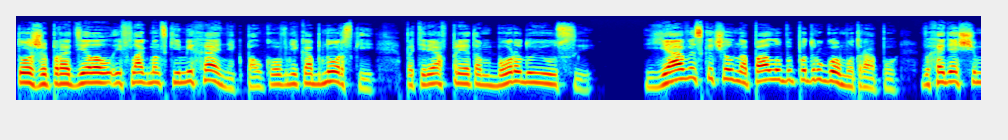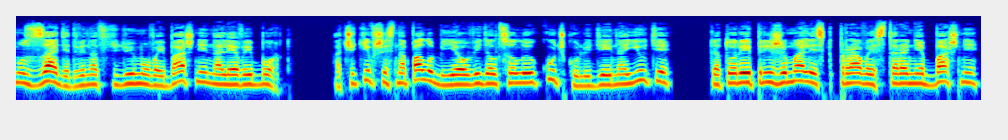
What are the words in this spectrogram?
Тоже проделал и флагманский механик, полковник Обнорский, потеряв при этом бороду и усы. Я выскочил на палубу по другому трапу, выходящему сзади 12-дюймовой башни на левый борт. Очутившись на палубе, я увидел целую кучку людей на юте, которые прижимались к правой стороне башни,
